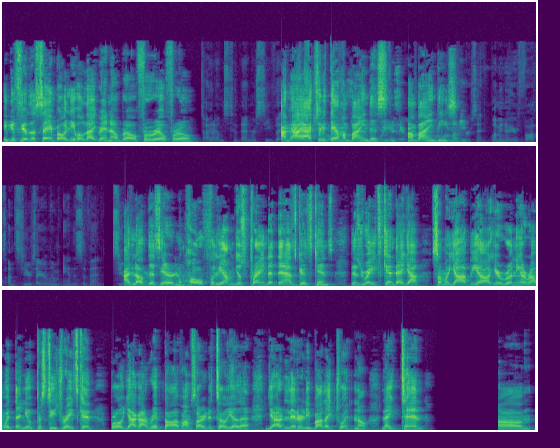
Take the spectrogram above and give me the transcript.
If you feel the same, bro, leave a like right now, bro. For real, for real. items to then receive the I'm, I actually think I'm buying this. I'm buying these. Let me know your thoughts on Seer's Heirloom and this event. I love this heirloom. Hopefully, I'm just praying that they has good skins. This Wraith skin that y'all, some of y'all be out here running around with the new prestige Wraith skin. Bro, y'all got ripped off. I'm sorry to tell y'all that. Y'all literally bought like 20, no, like 10, um,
